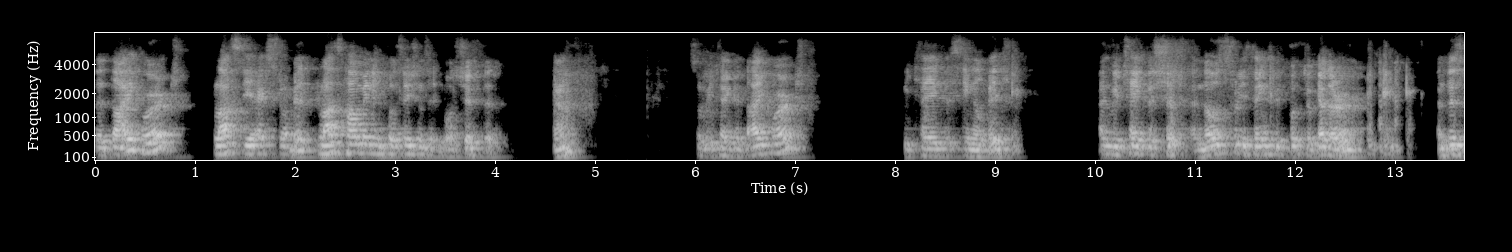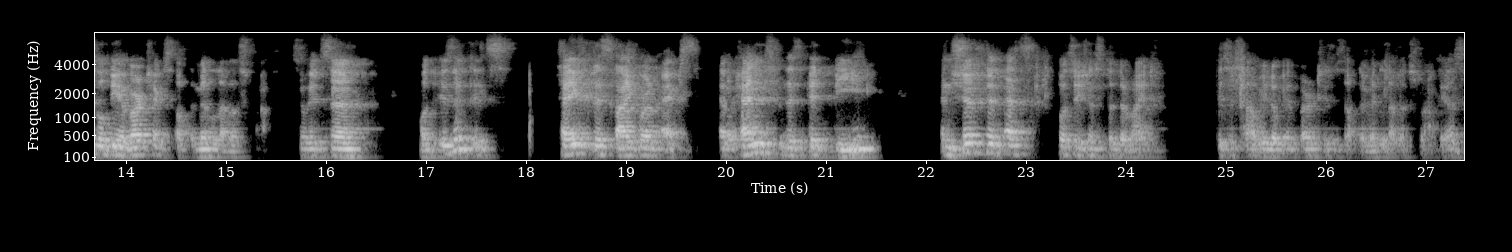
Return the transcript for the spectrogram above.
The Dyck word plus the extra bit plus how many positions it was shifted. Yeah? So we take a Dyck word, we take a single bit, and we take the shift. And those three things we put together, and this will be a vertex of the middle level graph. So it's a, what is it? It's take this diagram x, append this bit b, and shift it as positions to the right. This is how we look at vertices of the middle level graph, yes?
